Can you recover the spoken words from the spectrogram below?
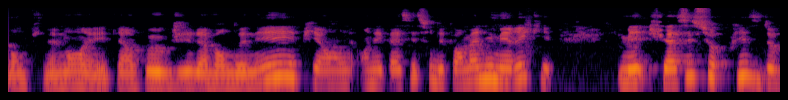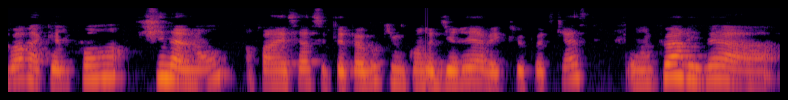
bon, finalement, on a été un peu obligé d'abandonner. Et puis, on, on, est passé sur des formats numériques. Mais je suis assez surprise de voir à quel point, finalement, enfin, et ça, c'est peut-être pas vous qui me contredirez avec le podcast, on peut arriver à,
